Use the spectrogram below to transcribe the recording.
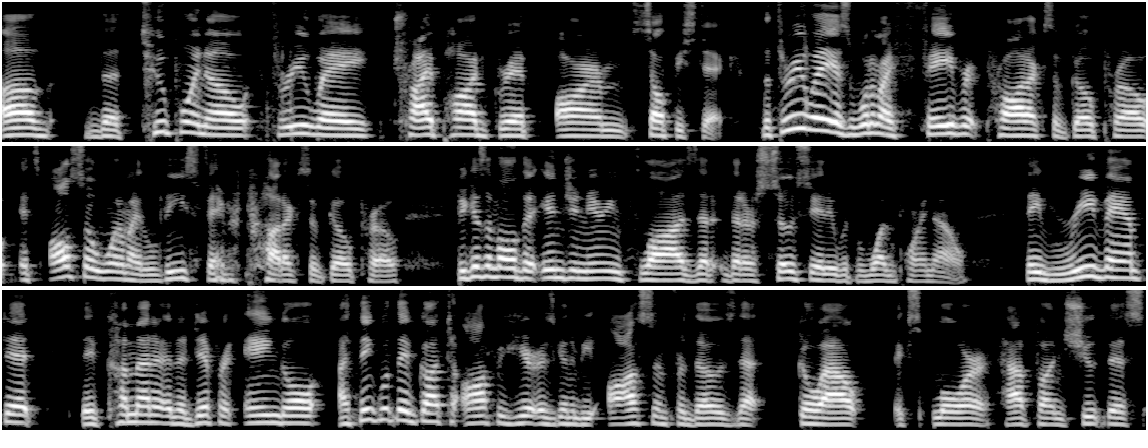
of the 2.0 three-way tripod grip arm selfie stick. The three-way is one of my favorite products of GoPro. It's also one of my least favorite products of GoPro because of all the engineering flaws that, that are associated with the 1.0. They've revamped it. They've come at it at a different angle. I think what they've got to offer here is going to be awesome for those that go out, explore, have fun, shoot this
